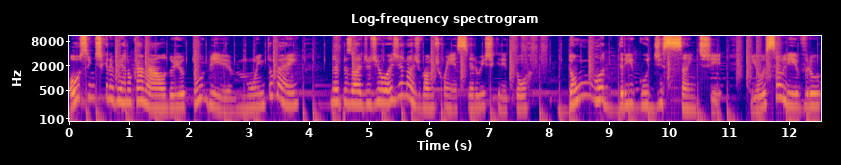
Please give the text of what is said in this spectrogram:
ou se inscrever no canal do YouTube. Muito bem! No episódio de hoje, nós vamos conhecer o escritor Dom Rodrigo de Sante e o seu livro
